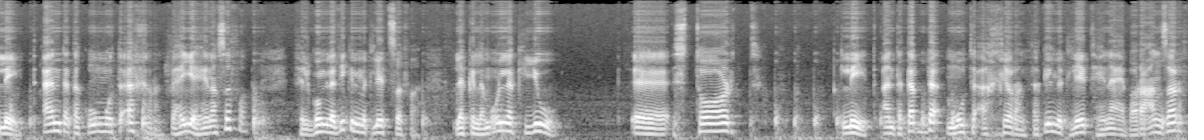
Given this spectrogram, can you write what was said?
late. أنت تكون متاخرا. فهي هنا صفة. في الجملة دي كلمة late صفة. لكن لما أقول لك uh, start late. أنت تبدأ متاخرا. فكلمة late هنا عبارة عن ظرف.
